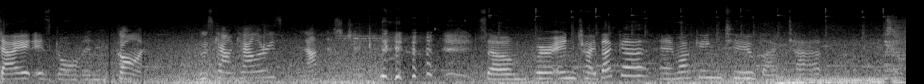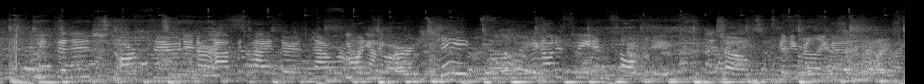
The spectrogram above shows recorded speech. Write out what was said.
Diet is gone. Gone. Who's counting calories? Not this chick. so we're in Tribeca and walking to Black Tap. We finished our food and our appetizers. Now we're on to our shakes. We got a sweet and salty. So it's gonna be really good.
